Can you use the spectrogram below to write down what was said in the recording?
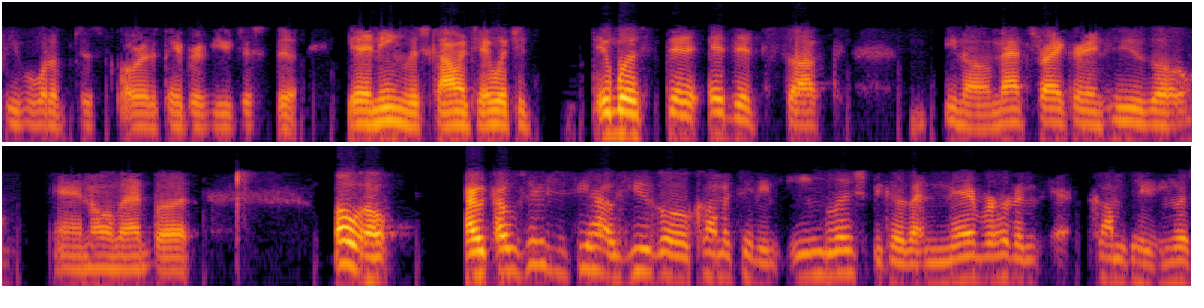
people would have just ordered the pay per view just to get an English commentary, which it it was it, it did suck, you know, Matt Striker and Hugo and all that, but oh well. I, I was interested to see how Hugo commentated in English because I never heard him commentate in English.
